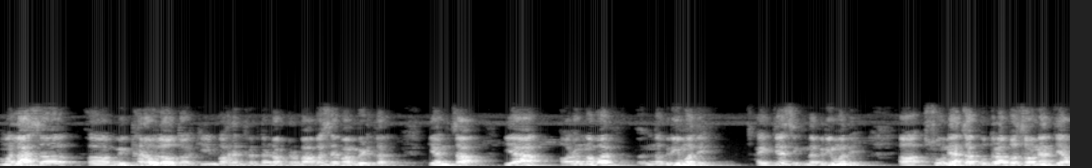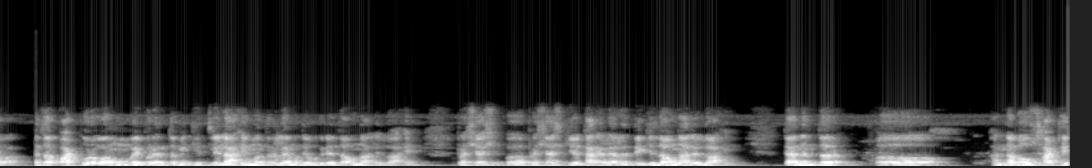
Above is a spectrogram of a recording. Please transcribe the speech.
मला असं मी ठरवलं होतं की भारतरत्न डॉक्टर बाबासाहेब आंबेडकर यांचा या औरंगाबाद नगरीमध्ये ऐतिहासिक नगरीमध्ये सोन्याचा पुतळा बसवण्यात यावा. त्याचा पाठपुरावा मुंबईपर्यंत मी घेतलेला आहे. मंत्रालयामध्ये वगैरे जाऊन आलेलो आहे. प्रशास प्रशासकीय कार्यालयाला देखील जाऊन आलेलो आहे. त्यानंतर अण्णाभाऊ साठे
